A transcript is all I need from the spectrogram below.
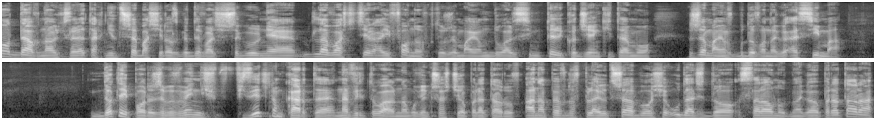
Od dawna o ich zaletach nie trzeba się rozgadywać, szczególnie dla właścicieli iPhone'ów, którzy mają Dual SIM tylko dzięki temu, że mają wbudowanego eSIM-a. Do tej pory, żeby wymienić fizyczną kartę na wirtualną u większości operatorów, a na pewno w Playu trzeba było się udać do salonu danego operatora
